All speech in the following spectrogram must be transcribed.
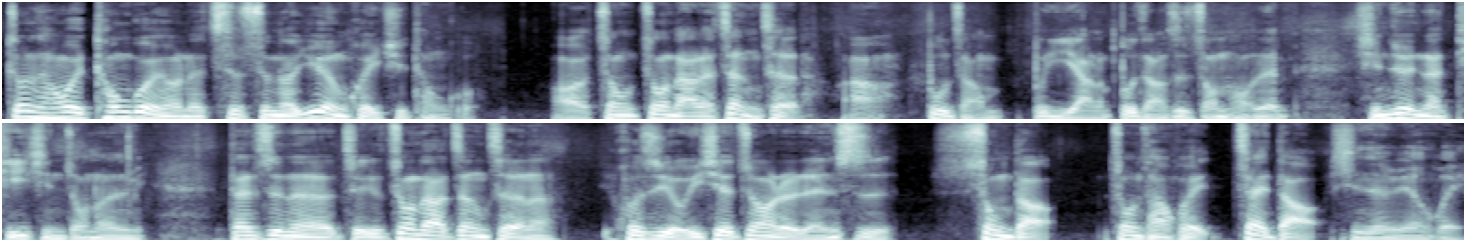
中常会通过以后呢，是送到院会去通过。哦，重重大的政策了啊，部长不一样了，部长是总统任命，行政院提请总统任命，但是呢，这个重大政策呢，或是有一些重要的人士送到中常会，再到行政院会。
